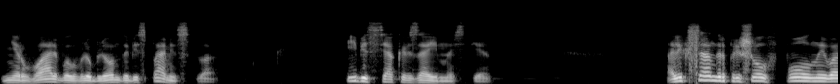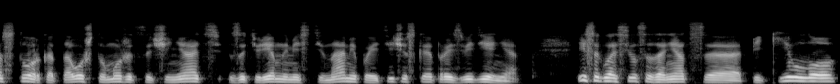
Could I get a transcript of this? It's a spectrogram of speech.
Нерваль был влюблен до беспамятства и без всякой взаимности. Александр пришел в полный восторг от того, что может сочинять за тюремными стенами поэтическое произведение, и согласился заняться Пикилло,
